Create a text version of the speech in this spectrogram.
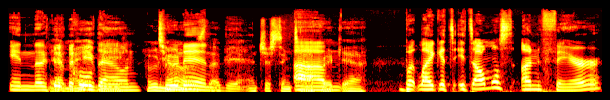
In the, yeah, the cool down, Who tune knows? in. That'd be an interesting topic. Um, yeah but like it's it's almost unfair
